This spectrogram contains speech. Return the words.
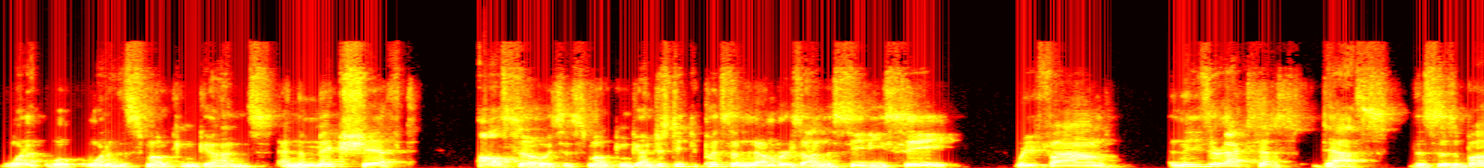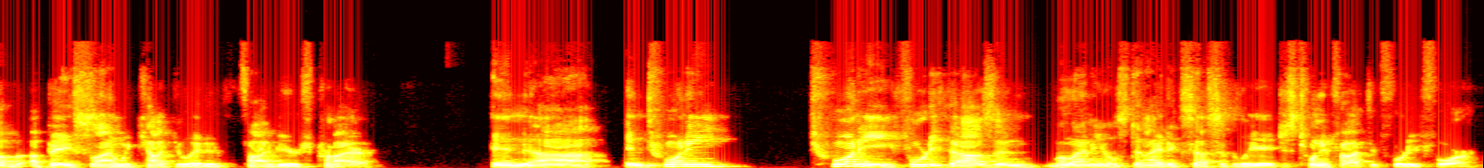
one, one of the smoking guns. And the mix shift also is a smoking gun. Just to put some numbers on the CDC, we found and these are excess deaths. This is above a baseline we calculated five years prior. In uh, in 2020, 40,000 millennials died excessively, ages 25 to 44.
